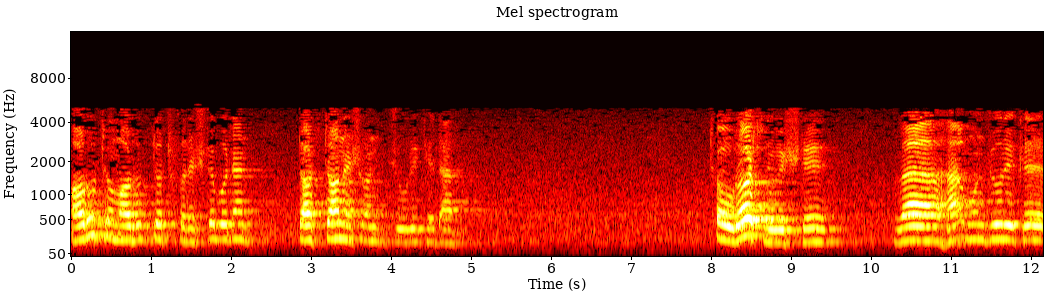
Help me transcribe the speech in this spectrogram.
هاروت و ماروت دو فرشته بودن داستانشون جوری که در تورات نوشته و همون جوری که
